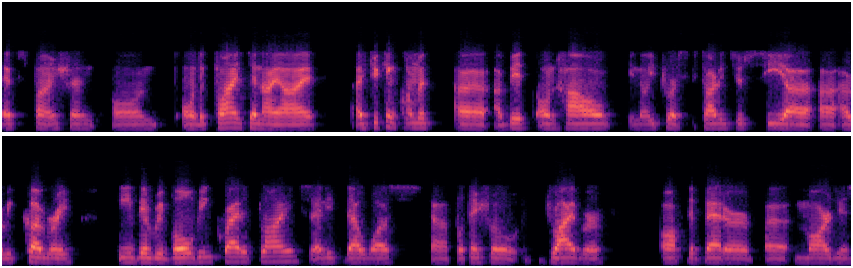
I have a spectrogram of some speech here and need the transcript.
expansion on on the client NII, if you can comment uh, a bit on how you know, if you're starting to see a recovery in the revolving credit lines and if that was a potential driver of the better uh, margins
